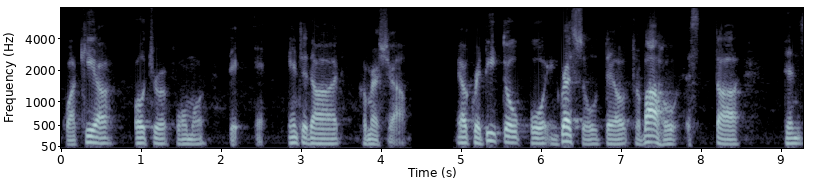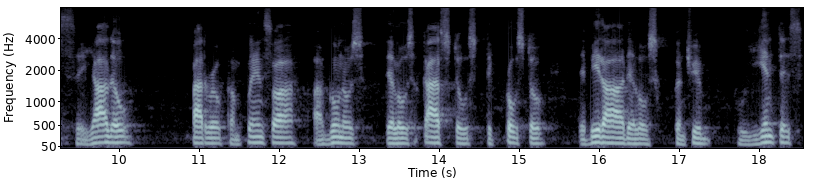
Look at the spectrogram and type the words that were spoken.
cualquier otra forma de entidad comercial. El crédito por ingreso del trabajo está diseñado para compensar algunos de los gastos de costo de vida de los contribuyentes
